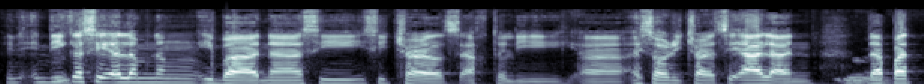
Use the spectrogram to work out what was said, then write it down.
Hindi, hindi kasi alam ng iba na si si Charles actually, ah, ay sorry Charles, si Alan, Mm. dapat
